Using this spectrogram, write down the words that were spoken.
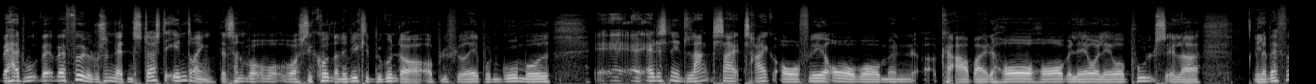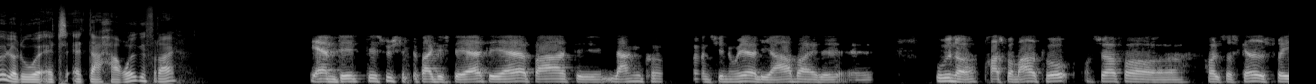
hvad, har du, hvad, hvad føler du sådan er den største ændring, der sådan, hvor, hvor, hvor sekunderne virkelig begyndte at, at blive flået af på den gode måde? Er, er det sådan et langt sejt træk over flere år, hvor man kan arbejde hårdere og hårdere ved lavere og lavere puls, eller, eller hvad føler du, at, at der har rykket for dig? Jamen, det, det synes jeg faktisk, det er. Det er bare det lange, kontinuerlige arbejde, øh, uden at presse for meget på, og sørge for at holde sig skadesfri,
